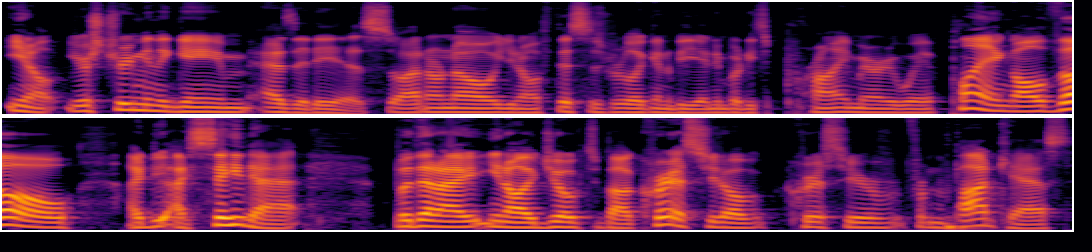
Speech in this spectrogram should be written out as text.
you know, you're streaming the game as it is. So I don't know, you know, if this is really going to be anybody's primary way of playing. Although I do, I say that, but then I, you know, I joked about Chris. You know, Chris here from the podcast.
